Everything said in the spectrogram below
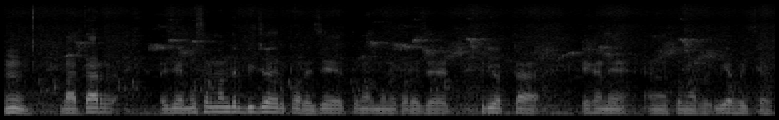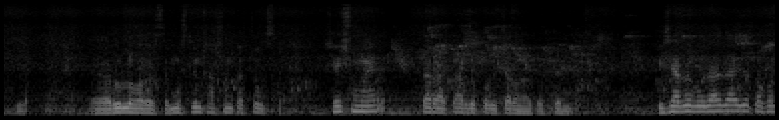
হুম, বা তার যে মুসলমানদের বিজয়ের পরে যে তোমার মনে করো যে পিরিয়ডটা এখানে তোমার ইয়ে হয়েছে আর কি রুল ওভার হয়েছে, মুসলিম শাসনটা চলছে, সেই সময় তারা কার্য পরিচালনা করতেন। হিসাবে বোঝা যায় যে তখন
